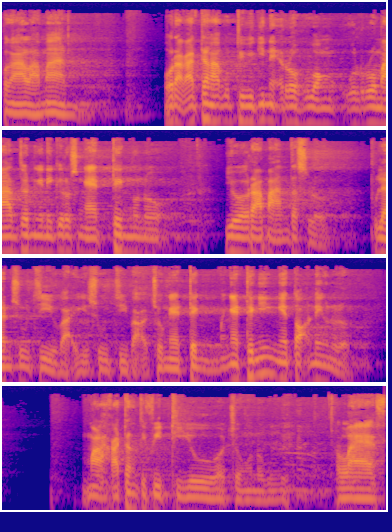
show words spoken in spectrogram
Pengalaman. Ora kadang aku dhewe iki nek roh wong Ramadan ngene iki terus ngedeng ngono. Ya ora pantes lho. Bulan suci, Pak, iki suci, Pak. Aja ngedeng. Ngedeng iki ngetokne ngono lho. Malah kadang di video aja ngono kuwi. Live.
